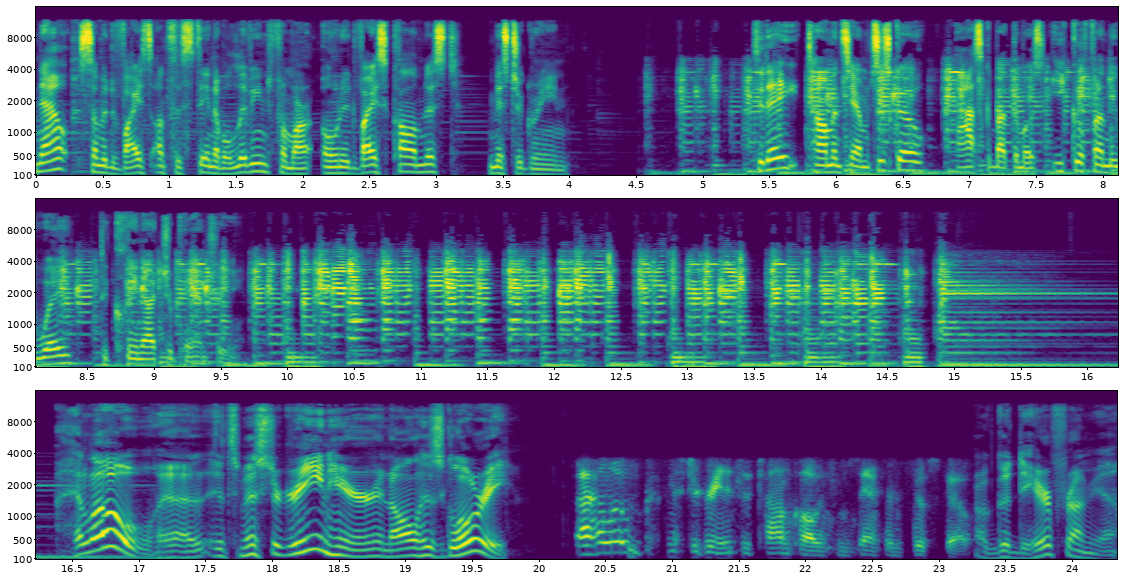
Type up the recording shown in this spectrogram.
Now, some advice on sustainable living from our own advice columnist, Mr. Green. Today, Tom in San Francisco ask about the most eco friendly way to clean out your pantry. Hello, uh, it's Mr. Green here in all his glory. Uh, hello, Mr. Green. This is Tom calling from San Francisco. Oh, good to hear from you.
